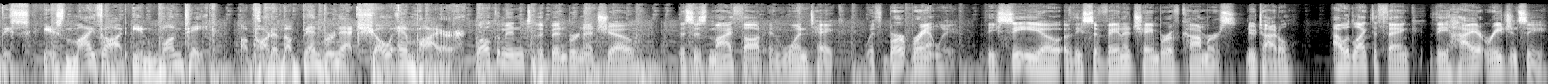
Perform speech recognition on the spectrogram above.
This is My Thought in One Take, a part of the Ben Burnett Show empire. Welcome into the Ben Burnett Show. This is My Thought in One Take with Bert Brantley, the CEO of the Savannah Chamber of Commerce. New title. I would like to thank the Hyatt Regency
